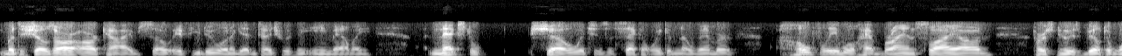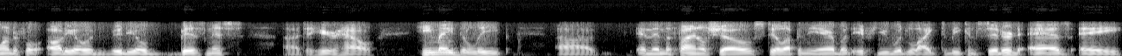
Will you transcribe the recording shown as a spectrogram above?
but the shows are archived, so if you do want to get in touch with me, email me. Next show, which is the second week of November, hopefully we'll have Brian Sly on person who has built a wonderful audio and video business uh, to hear how he made the leap. Uh, and then the final show still up in the air. But if you would like to be considered as a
